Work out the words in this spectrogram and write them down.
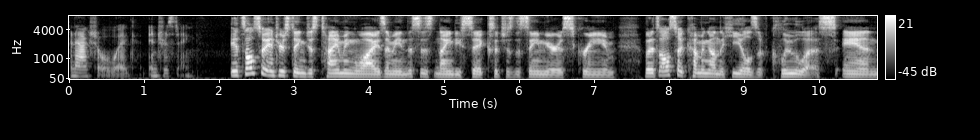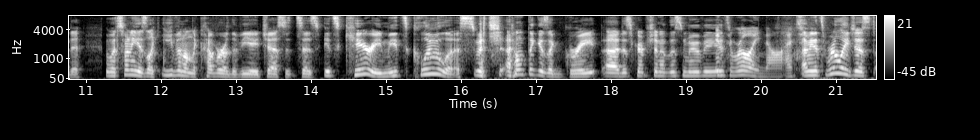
an actual wig. Interesting. It's also interesting just timing wise. I mean, this is 96, which is the same year as Scream, but it's also coming on the heels of Clueless. And what's funny is like even on the cover of the VHS it says it's Carrie meets Clueless, which I don't think is a great uh, description of this movie. It's really not. I mean, it's really just.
